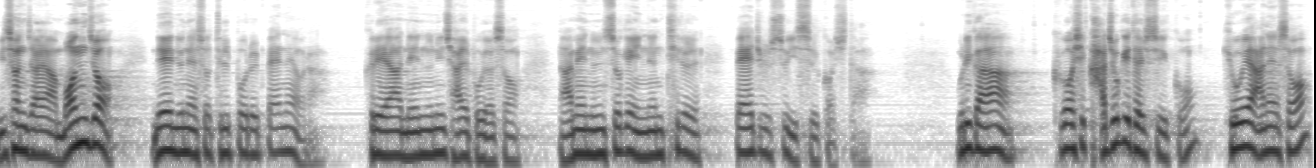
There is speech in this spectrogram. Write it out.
위선자야 먼저 내 눈에서 들보를 빼내어라. 그래야 내 눈이 잘 보여서 남의 눈 속에 있는 티를 빼줄 수 있을 것이다. 우리가 그것이 가족이 될 수 있고 교회 안에서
